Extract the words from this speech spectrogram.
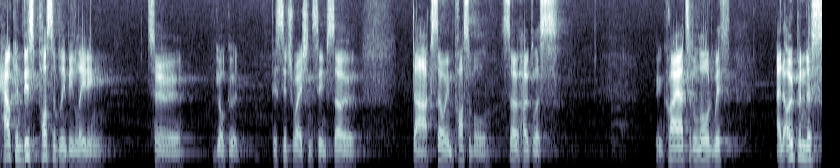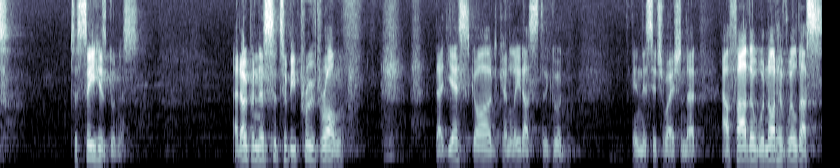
how can this possibly be leading to your good? This situation seems so dark, so impossible, so hopeless. We can cry out to the Lord with an openness to see his goodness, an openness to be proved wrong that yes, God can lead us to good in this situation, that our Father would not have willed us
